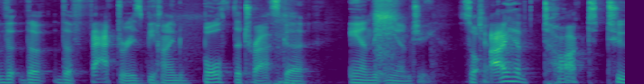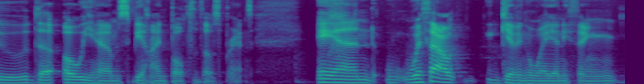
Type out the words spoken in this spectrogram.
the the the factories behind both the Traska and the EMG. So I have talked to the OEMs behind both of those brands. And without giving away anything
